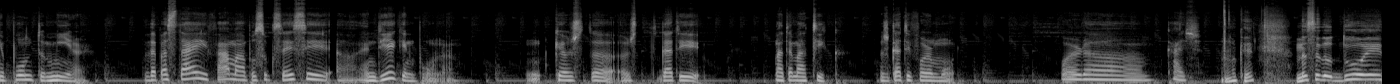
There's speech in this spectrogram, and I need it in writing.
një punë të mirë. Dhe pastaj fama apo suksesi uh, e ndjekin punën. Kjo është është gati matematik. Është gati formulë. Por uh, kaq. Okej. Okay. Nëse do duhej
